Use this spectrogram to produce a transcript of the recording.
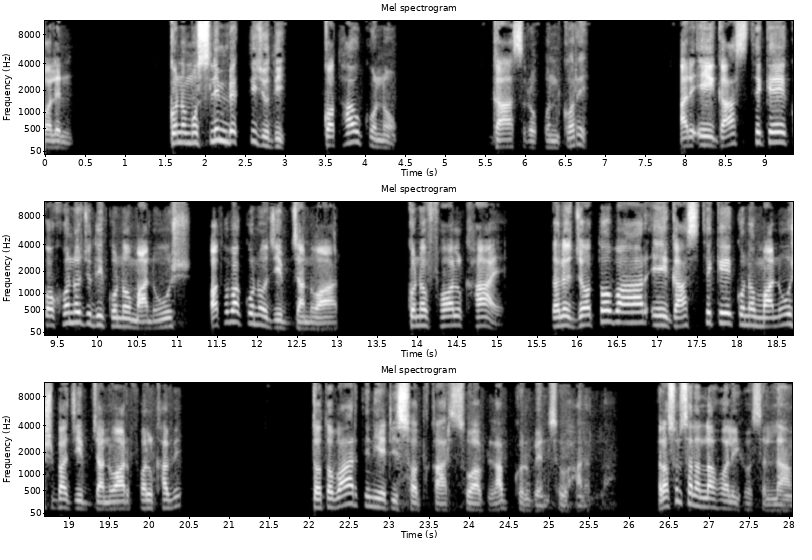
বলেন, কোন মুসলিম ব্যক্তি যদি কোথাও কোনো গাছ রোপণ করে আর এই গাছ থেকে কখনো যদি কোনো মানুষ অথবা কোনো জীব জানোয়ার কোনো ফল খায়, তাহলে যতবার এই গাছ থেকে কোনো মানুষ বা জীব জানোয়ার ফল খাবে, ততবার তিনি এটি সৎকার, সোয়াব লাভ করবেন সুহান আল্লাহ রাসুল সাল্লাহ আলী হোসাল্লাম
